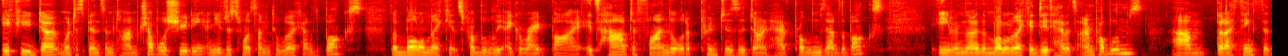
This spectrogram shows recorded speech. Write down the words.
If you don't want to spend some time troubleshooting and you just want something to work out of the box, the model maker is probably a great buy. It's hard to find a lot of printers that don't have problems out of the box, even though the model maker did have its own problems. Um, but I think that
